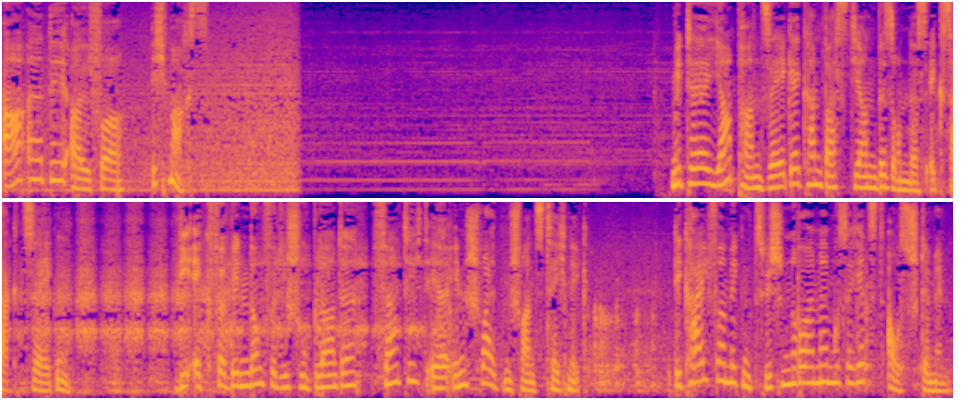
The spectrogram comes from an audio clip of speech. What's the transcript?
ARD Alpha. Ich mach's. Mit der Japansäge kann Bastian besonders exakt sägen. Die Eckverbindung für die Schublade fertigt er in Schwalbenschwanztechnik. Die keilförmigen Zwischenräume muss er jetzt ausstemmen.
